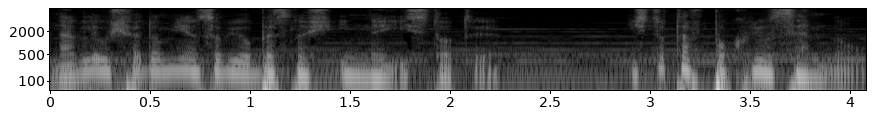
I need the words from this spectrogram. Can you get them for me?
Nagle uświadomiłem sobie obecność innej istoty. Istota w pokoju ze mną.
